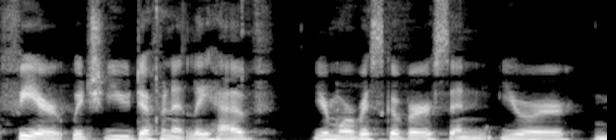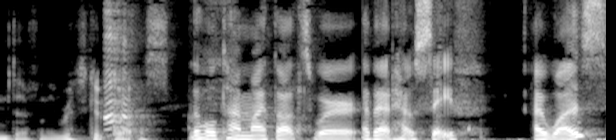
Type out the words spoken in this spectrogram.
fear, which you definitely have you're more risk averse and you're I'm definitely risk averse. the whole time my thoughts were about how safe I was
